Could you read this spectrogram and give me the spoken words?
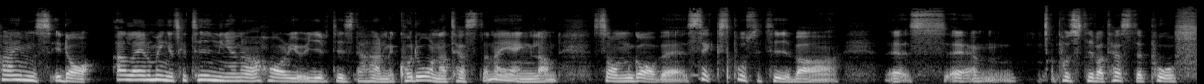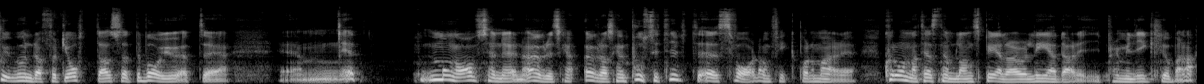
Times idag alla de engelska tidningarna har ju givetvis det här med coronatesterna i England som gav eh, sex positiva eh, eh, positiva tester på 748 så att det var ju ett, eh, ehm, ett många avseenden överraskande positivt eh, svar de fick på de här eh, coronatesterna coronatesten bland spelare och ledare i Premier League-klubbarna.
